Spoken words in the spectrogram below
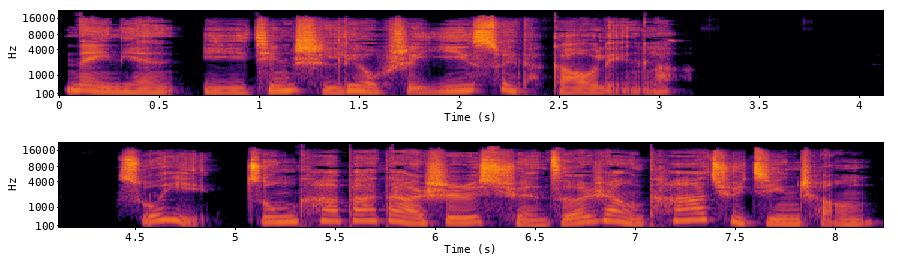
那年已经是六十一岁的高龄了。所以宗喀巴大师选择让他去京城，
